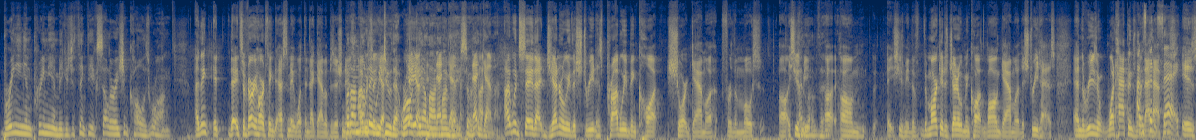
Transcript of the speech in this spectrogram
bringing in premium because you think the acceleration call is wrong? I think it it's a very hard thing to estimate what the net gamma position but is. But on Monday say, we yeah, do that. We're yeah, all yeah. gamma on net Monday. Gamma. So net I, gamma. I would say that generally the street has probably been caught short gamma for the most. Uh, excuse I me. Uh, um, excuse me, the, the market has generally been caught long gamma. The street has, and the reason what happens when that happens say. is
